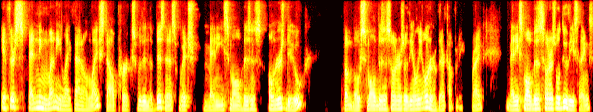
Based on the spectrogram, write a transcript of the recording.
if they're spending money like that on lifestyle perks within the business, which many small business owners do, but most small business owners are the only owner of their company, right? Many small business owners will do these things.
